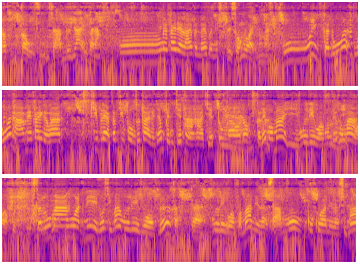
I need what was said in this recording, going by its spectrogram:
กับเก่าศูนย์สามเด้อย่ายพะนะอืมแม่ไข่ได้ร้ายปันได้ปันนี้ ได้สองร้อยนึงนะโอ้ยกะหนูมาหนูมาถามแม่ไข่กะว่าคลิป แรกกับคลิปโค้งสุดท้ายก็ยังเป็นเจ็ดหาหาเจ็ดตรงเก่าเนาะก็เลยบ่มาอีกมือเรียกออกหนูเลยบ่มาสรุปว่างวดนี้หนูสิมามือเรียกออกเด้อค่ะจ้ามือเรียกออกประมาณนี่แหละสามโมงกว่าๆนี่แหละสิมา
